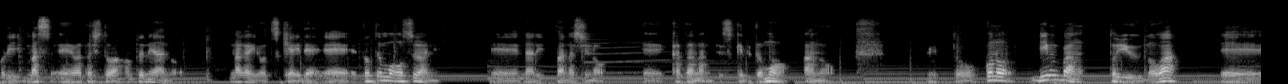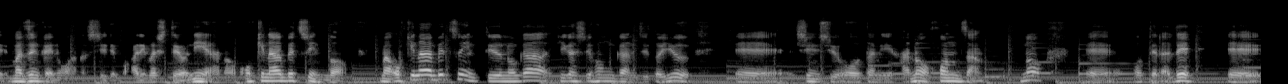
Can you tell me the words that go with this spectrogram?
おります。えー、私とは本当にあの長いお付き合いで、えー、とてもお世話に、えー、なりっぱなしの、えー、方なんですけれども、あのえっと、この輪番というのは、えーまあ、前回のお話でもありましたように、あの沖縄別院の、まあ、沖縄別院というのが東本願寺という、えー、新州大谷派の本山の、えー、お寺で、え、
